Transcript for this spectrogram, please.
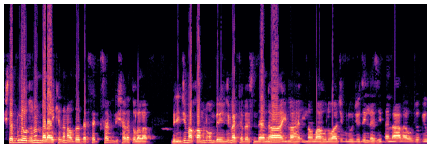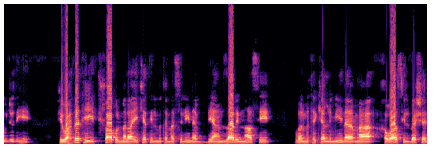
İşte bu yolcunun melaikeden aldığı derse kısa bir işaret olarak birinci makamın 11. mertebesinde La ilahe illallahul vacibul vücudillezi delle ala vücubi vücudihi fi vahdetihi ittifakul melaiketil mütemessiline bi enzarin nasi والمتكلمين مع خواص البشر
